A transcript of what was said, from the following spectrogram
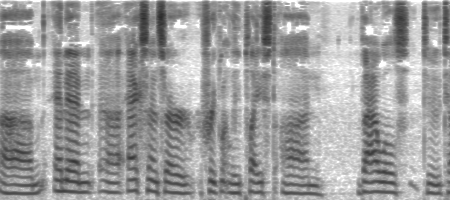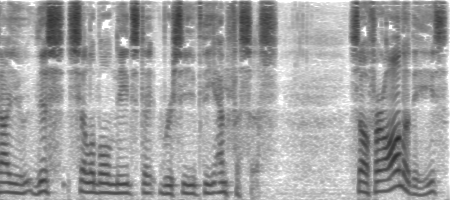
Um, and then uh, accents are frequently placed on vowels to tell you this syllable needs to receive the emphasis. So for all of these,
